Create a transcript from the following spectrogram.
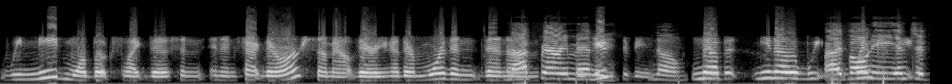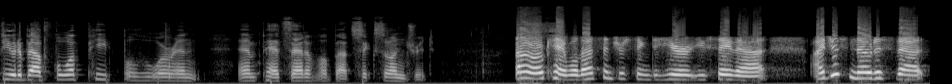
we need more books like this, and and in fact there are some out there. You know, there are more than than Not um, very many. used to be. No. No, but you know, we. I've only we- interviewed about four people who are in empaths out of about 600. Oh, okay. Well, that's interesting to hear you say that. I just noticed that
